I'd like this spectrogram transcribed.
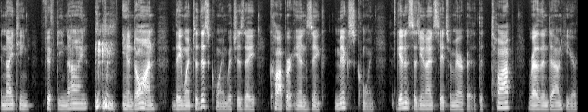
In 1959 and on, they went to this coin, which is a copper and zinc mixed coin. Again, it says United States of America at the top rather than down here.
